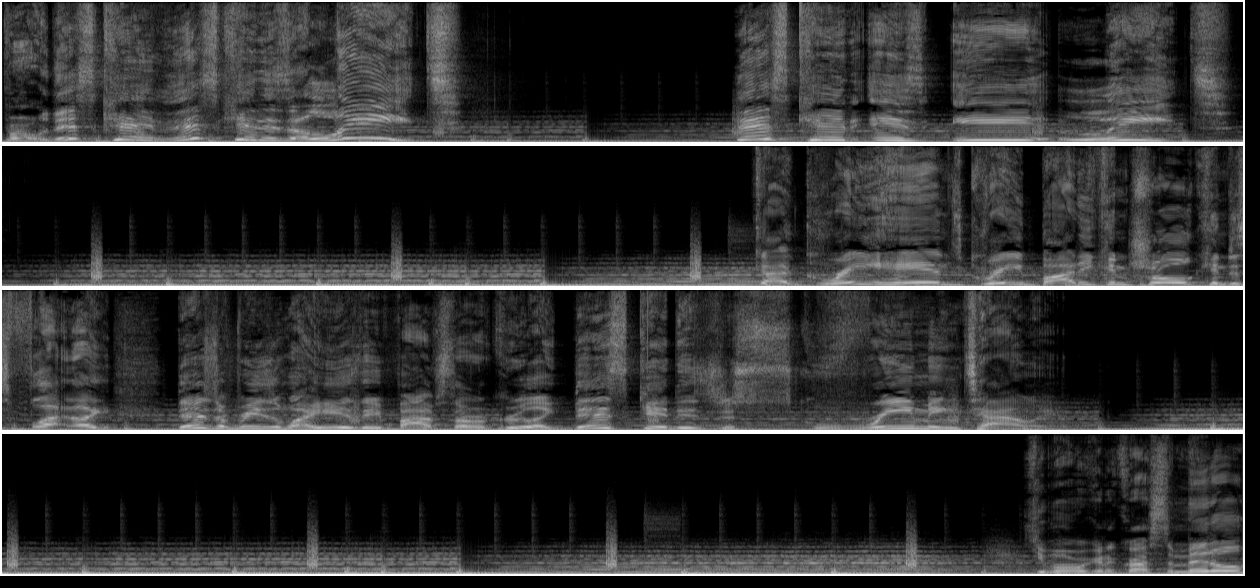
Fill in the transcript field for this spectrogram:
bro, this kid, this kid is elite. This kid is elite. Got great hands, great body control, can just flat like there's a reason why he is a five-star recruit. Like this kid is just screaming talent. Keep on working across the middle.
